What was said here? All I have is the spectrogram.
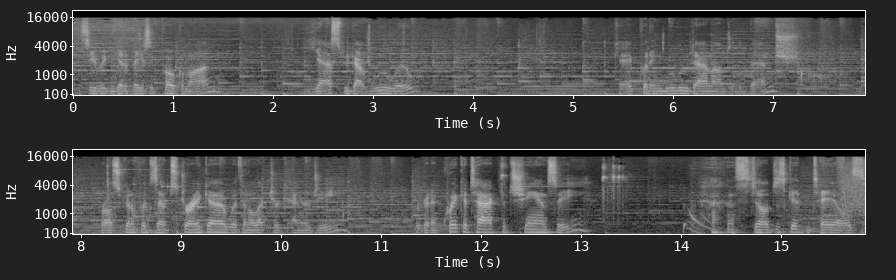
Let's see if we can get a basic Pokemon. Yes, we got Wooloo. Okay, putting Wooloo down onto the bench. We're also going to put Zebstrika with an electric energy. We're going to quick attack the Chansey. Still just getting tails.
